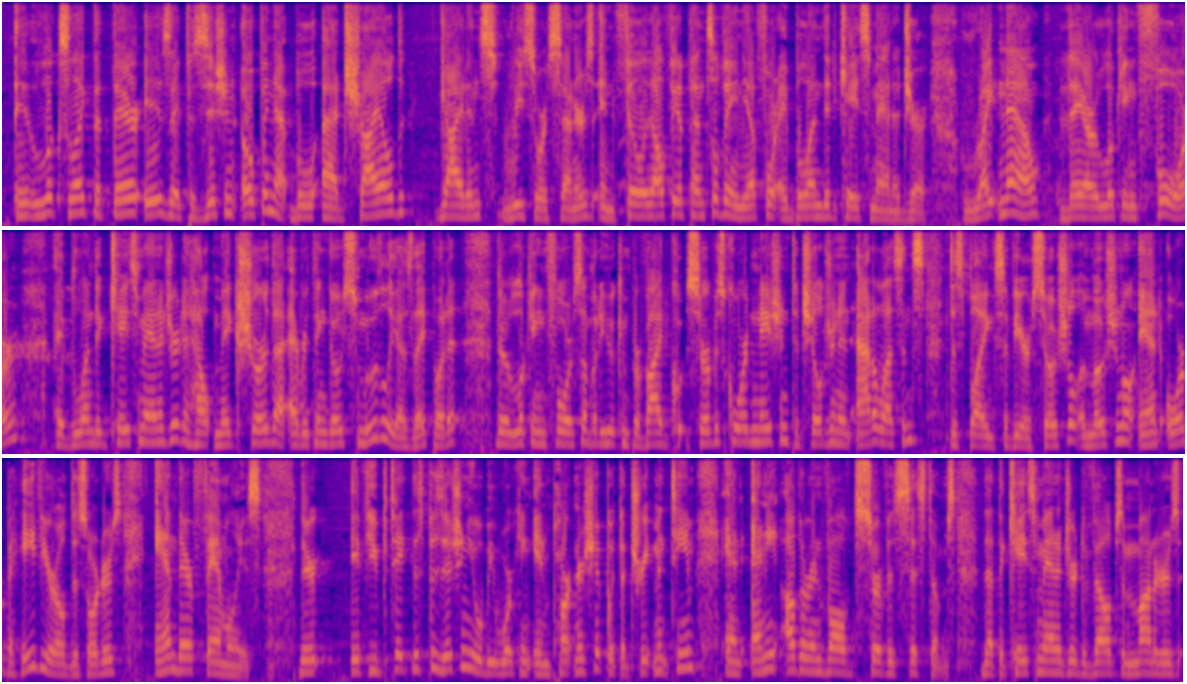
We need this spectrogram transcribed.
It looks like that there is a position open at, at Child Guidance Resource Centers in Philadelphia, Pennsylvania for a blended case manager. Right now, they are looking for a blended case manager to help make sure that everything goes smoothly, as they put it. They're looking for somebody who can provide co- service coordination to children and adolescents displaying severe social, emotional, and or behavioral disorders and their families. They're if you take this position, you will be working in partnership with the treatment team and any other involved service systems that the case manager develops and monitors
